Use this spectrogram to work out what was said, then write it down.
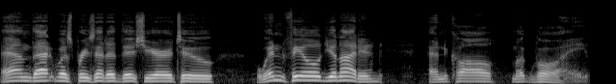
and that was presented this year to Winfield United and Colle McVoy.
